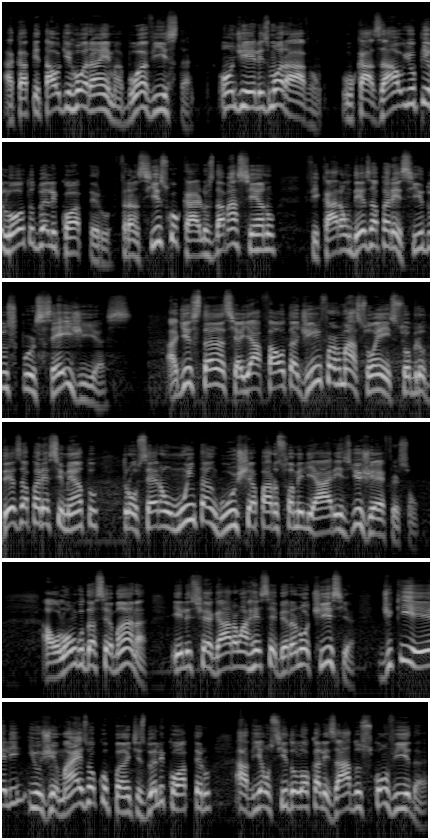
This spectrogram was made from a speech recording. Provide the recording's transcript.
a capital de Roraima, Boa Vista, onde eles moravam. O casal e o piloto do helicóptero, Francisco Carlos Damasceno, ficaram desaparecidos por seis dias. A distância e a falta de informações sobre o desaparecimento trouxeram muita angústia para os familiares de Jefferson. Ao longo da semana, eles chegaram a receber a notícia de que ele e os demais ocupantes do helicóptero haviam sido localizados com vida.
